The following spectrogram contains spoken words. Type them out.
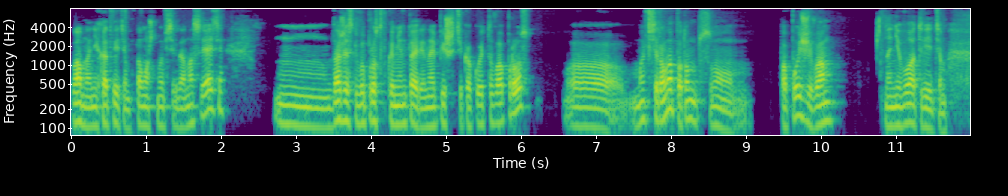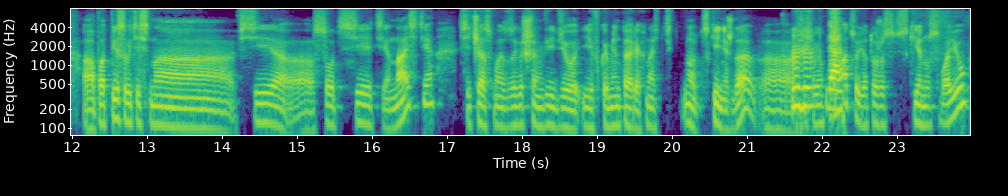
вам на них ответим, потому что мы всегда на связи. даже если вы просто в комментарии напишите какой-то вопрос, мы все равно потом ну, попозже вам на него ответим. А, подписывайтесь на все а, соцсети Насти. Сейчас мы завершим видео и в комментариях Настя, ну, скинешь, да, угу, свою информацию, да. я тоже скину свою.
